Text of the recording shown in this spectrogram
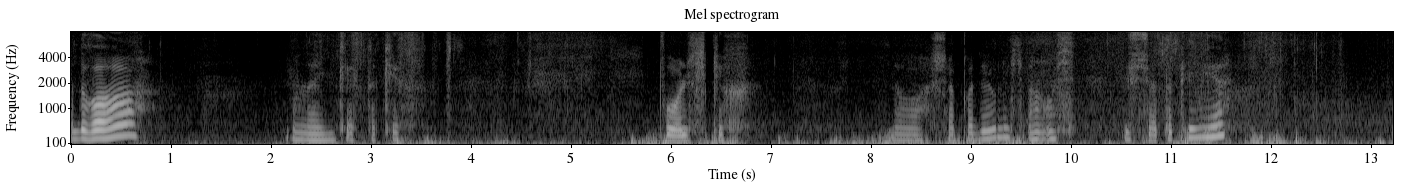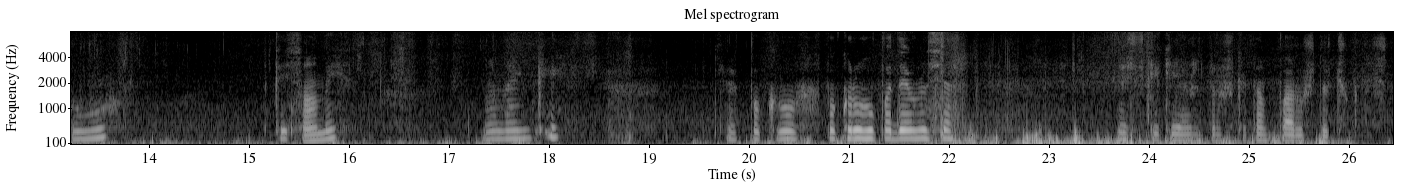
Два маленьких таких польських. Два. Ще подивлюсь. А ось іще такий є. О, такий самий маленький. Це по кругу, по кругу подивлюся. Ось скільки я вже трошки там пару штучок знайшла.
